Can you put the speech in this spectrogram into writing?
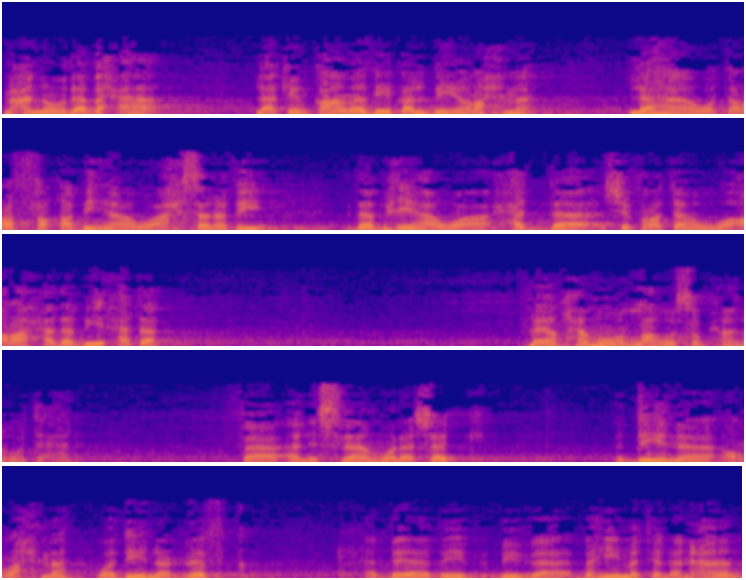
مع أنه ذبحها لكن قام في قلبه رحمة لها وترفق بها وأحسن في ذبحها وحد شفرته وأراح ذبيحته فيرحمه الله سبحانه وتعالى. فالإسلام ولا شك دين الرحمة ودين الرفق ببهيمة الأنعام.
